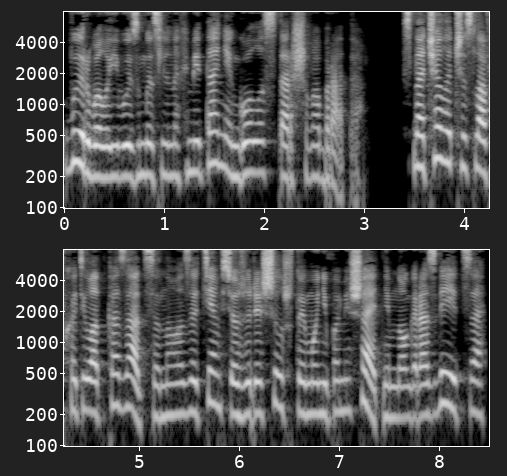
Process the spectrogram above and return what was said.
Вырвало его из мысленных метаний голос старшего брата. Сначала Числав хотел отказаться, но затем все же решил, что ему не помешает немного развеяться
